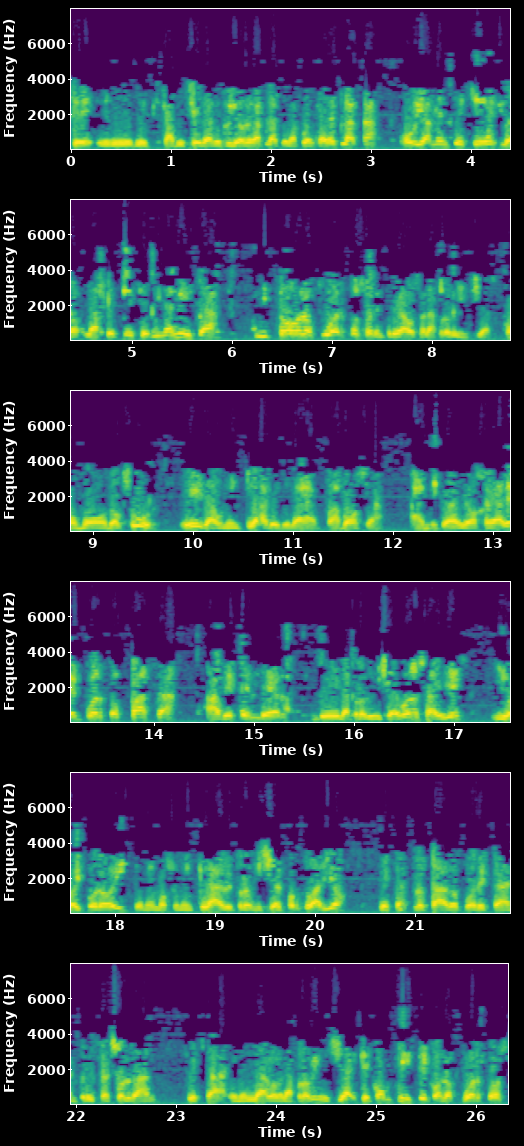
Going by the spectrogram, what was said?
se, eh, de, cabecera del Río de la Plata, de la Cuenca de Plata, obviamente que la GT se dinamita y todos los puertos son entregados a las provincias, como Doc Sur era un enclave de la famosa Administración General del Puerto pasa a depender de la provincia de Buenos Aires y hoy por hoy tenemos un enclave provincial portuario que está explotado por esta empresa Solgan que está en el lado de la provincia y que compite con los puertos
